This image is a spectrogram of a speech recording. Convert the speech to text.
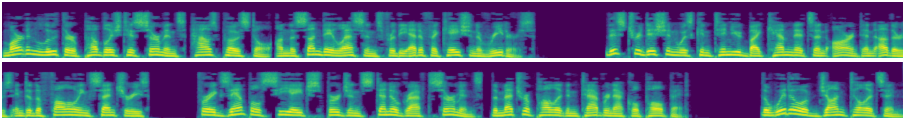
Martin Luther published his sermons on the Sunday lessons for the edification of readers. This tradition was continued by Chemnitz and Arndt and others into the following centuries. For example C. H. Spurgeon's stenographed sermons, the Metropolitan Tabernacle pulpit. The widow of John Tillotson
